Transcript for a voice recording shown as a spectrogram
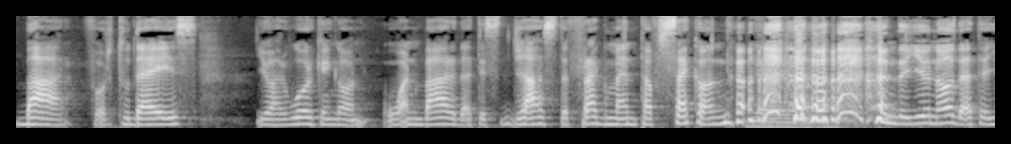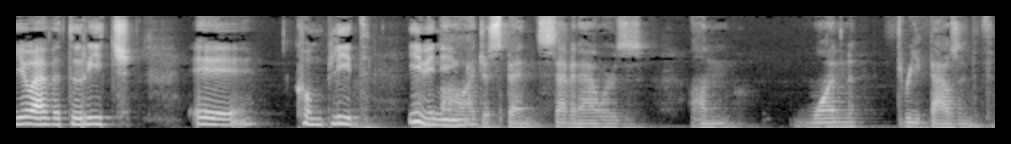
bar for two days. You are working on one bar that is just a fragment of second, Yeah, yeah, yeah. and you know that you have to reach a complete evening. Oh, I just spent seven hours on one three thousandth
